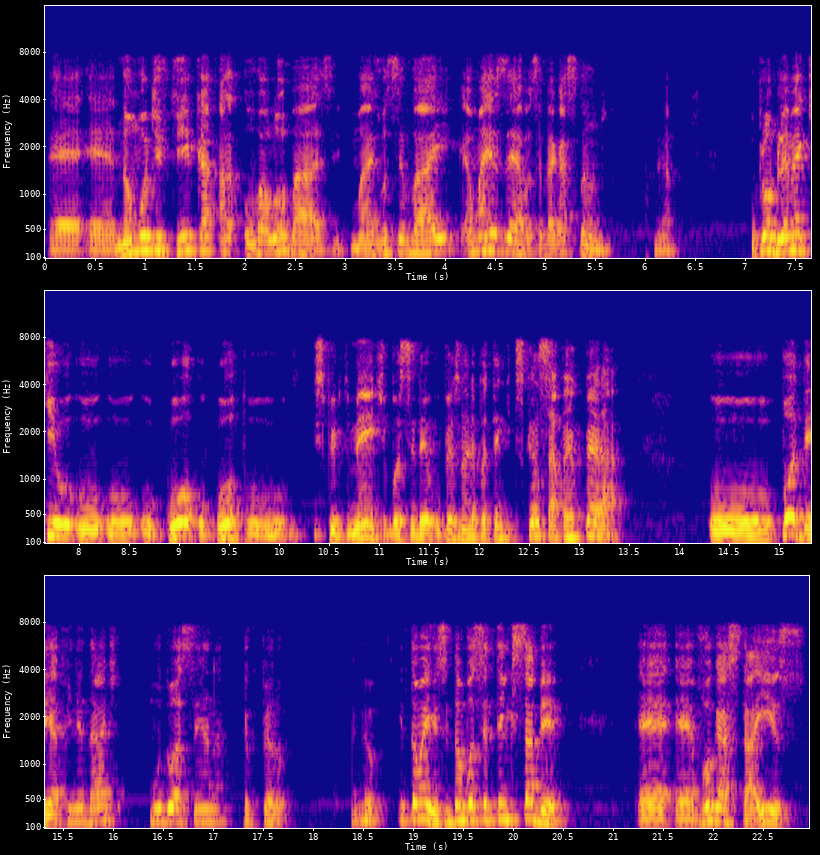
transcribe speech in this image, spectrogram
É, é, não modifica a, o valor base, mas você vai... É uma reserva, você vai gastando, né? O problema é que o, o, o, cor, o corpo, espírito e mente, você, o personagem depois tem que descansar para recuperar. O poder e afinidade mudou a cena, recuperou. Entendeu? Então é isso. Então você tem que saber: é, é, vou gastar isso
